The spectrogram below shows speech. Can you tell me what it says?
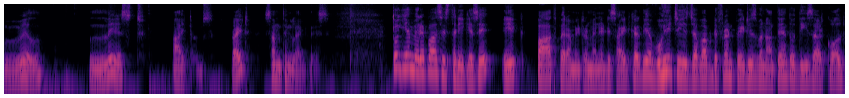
will list items right something like this तो ये मेरे पास इस तरीके से एक पाथ पैरामीटर मैंने डिसाइड कर दिया। वही चीज़ जब आप डिफरेंट पेजेस बनाते हैं तो दीज आर कॉल्ड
